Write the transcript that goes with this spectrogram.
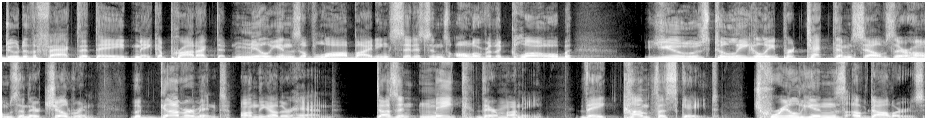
due to the fact that they make a product that millions of law-abiding citizens all over the globe use to legally protect themselves their homes and their children. The government, on the other hand, doesn't make their money. They confiscate trillions of dollars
